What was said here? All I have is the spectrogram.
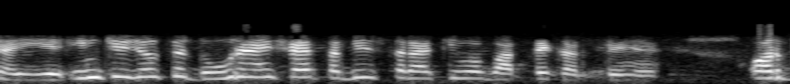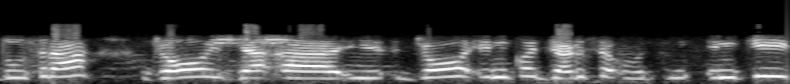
चाहिए। इन चीज़ों से दूर हैं शायद तभी इस तरह की वो बातें करते हैं। और दूसरा जो जो इनको जड़ से इनकी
